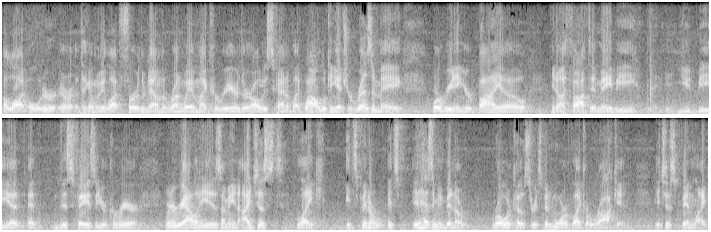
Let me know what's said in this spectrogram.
a lot older, or I think I'm going to be a lot further down the runway of my career. They're always kind of like, wow, looking at your resume or reading your bio, you know, I thought that maybe you'd be at, at this phase of your career. But the reality is, I mean, I just like it's been a it's it hasn't even been a roller coaster. It's been more of like a rocket. It's just been like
